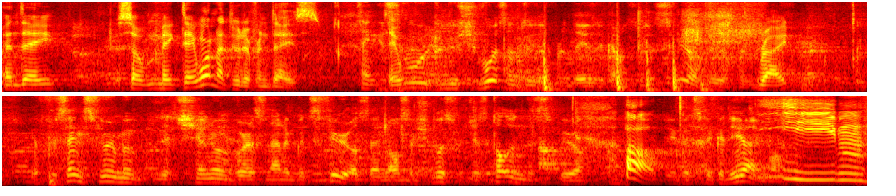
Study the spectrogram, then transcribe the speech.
and day so make day one on two different days. Saying if we can do Shavuos on two different days, we can also do sphere on two different days. Right. If we're saying sphere of the Shenu verse is not a good sphere, and also Shavuos, which is totally in the sphere, Oh. get Sfika Diyayim. Um,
